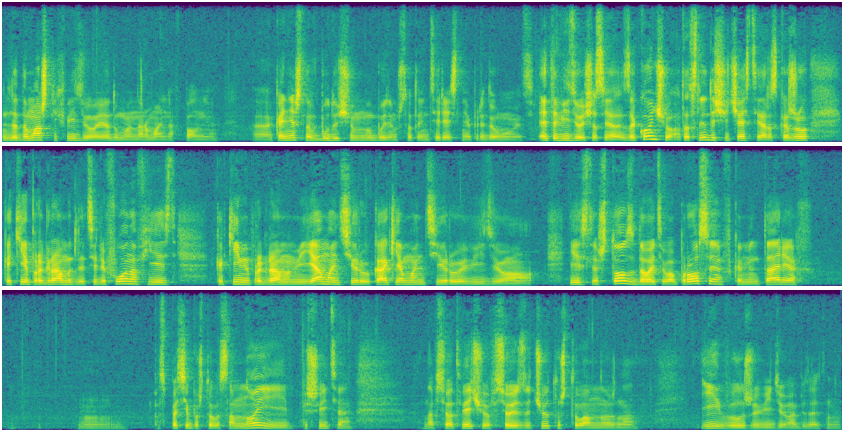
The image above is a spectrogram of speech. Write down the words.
Для домашних видео, я думаю, нормально вполне. А, Конечно, в будущем мы будем что-то интереснее придумывать. Это видео сейчас я закончу, а в следующей части я расскажу, какие программы для телефонов есть, какими программами я монтирую, как я монтирую видео. Если что, задавайте вопросы в комментариях. Спасибо, что вы со мной, и пишите. На все отвечу, все изучу, то, что вам нужно. И выложу видео обязательно.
